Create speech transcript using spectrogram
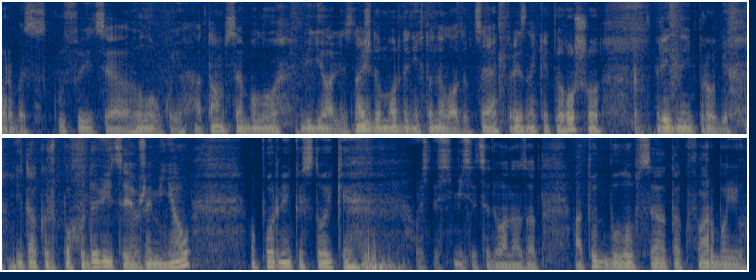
Фарба скусується головкою, а там все було в ідеалі. Значить, до морди ніхто не лазив. Це признаки того, що рідний пробіг. І також по ходовій це я вже міняв опорники стойки, ось десь місяця два назад. А тут було все так фарбою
